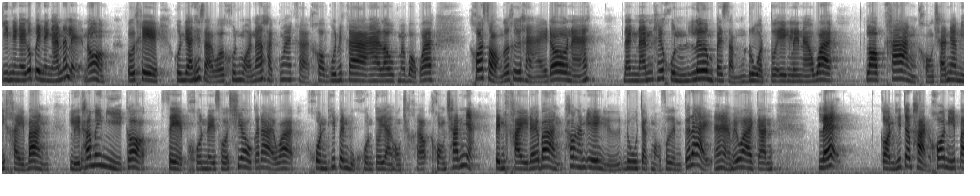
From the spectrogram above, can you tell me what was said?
กินยังไงก็เป็นอย่างนั้นนั่นแหละเนาะโอเค คุณยานิสาว่าคุณหมอน่ารักมากค่ะ ขอบคุณค่ะเรามาบอกว่าข้อ 2 ก็คือหาไอดอลนะ ดังนั้นให้คุณเริ่มไปสำรวจตัวเองเลยนะว่า รอบข้างของฉันเนี่ยมีใครบ้าง หรือถ้าไม่มีก็เสพคนในโซเชียลก็ได้ว่า คนที่เป็นบุคคลตัวอย่างของของฉันเนี่ย เป็นใครได้บ้าง เท่านั้นเองหรือดูจากหมอเฟิร์นก็ได้อ่าไม่ว่ากัน และก่อนที่จะผ่านข้อนี้ไป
